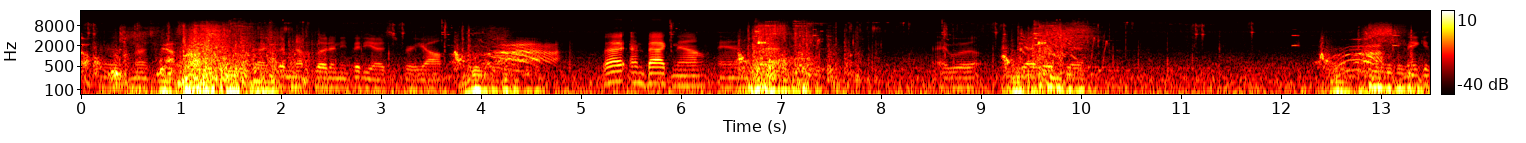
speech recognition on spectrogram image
I couldn't upload any videos for y'all. But I'm back now, and uh, I will endeavor to make as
